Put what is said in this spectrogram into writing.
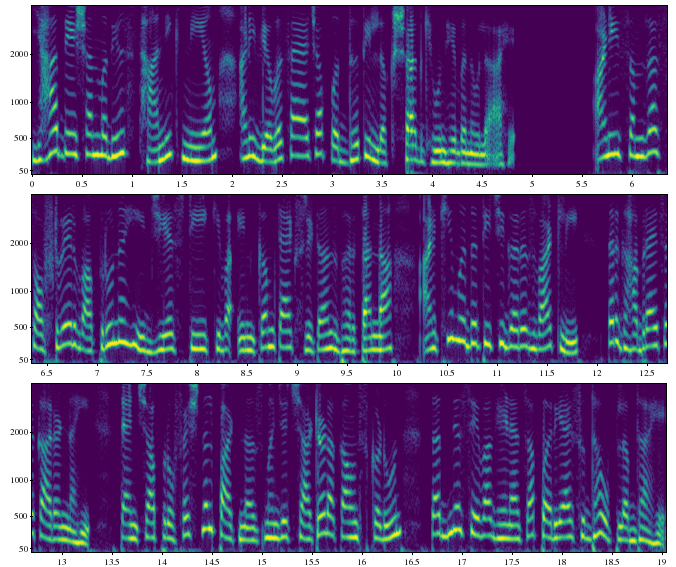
ह्या देशांमधील स्थानिक नियम आणि व्यवसायाच्या पद्धती लक्षात घेऊन हे बनवलं आहे. आणि समजा सॉफ्टवेअर वापरूनही जीएसटी किंवा इन्कम टॅक्स रिटर्न्स भरताना आणखी मदतीची गरज वाटली तर घाबरायचं कारण नाही. त्यांच्या प्रोफेशनल पार्टनर्स म्हणजे चार्टर्ड अकाउंट्सकडून तज्ज्ञ सेवा घेण्याचा पर्याय सुद्धा उपलब्ध आहे.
